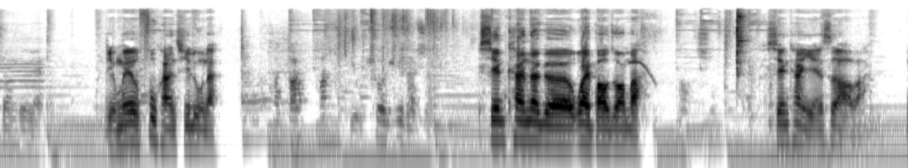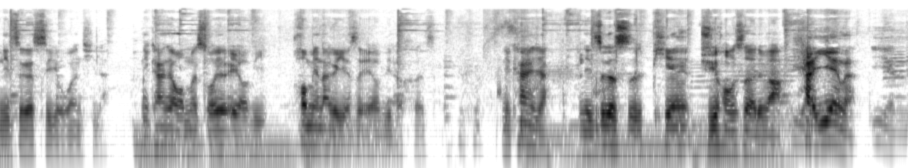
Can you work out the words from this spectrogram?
专柜买的，有没有付款记录呢？他他他有票据，但是。先看那个外包装吧，啊，行。先看颜色好吧？你这个是有问题的，你看一下我们所有 LV 后面那个也是 LV 的盒子，你看一下，你这个是偏橘红色对吧？太艳了，一眼都能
